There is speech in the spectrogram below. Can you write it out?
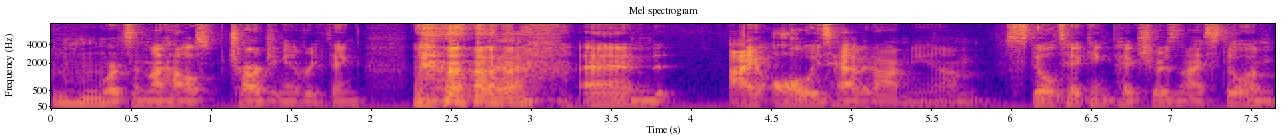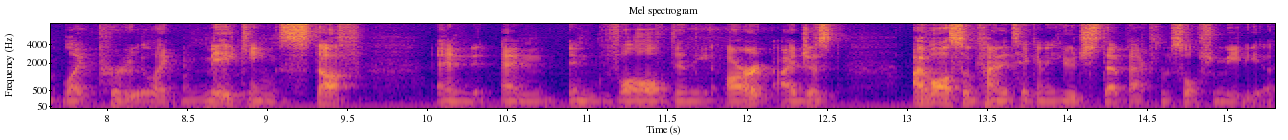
mm-hmm. or it's in my house charging everything. And I always have it on me and I'm still taking pictures and I still am like produ- like making stuff and and involved in the art. I just I've also kind of taken a huge step back from social media.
